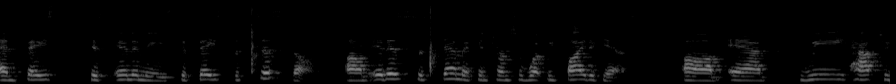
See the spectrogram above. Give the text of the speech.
and face his enemies, to face the system. Um, it is systemic in terms of what we fight against. Um, and we have to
